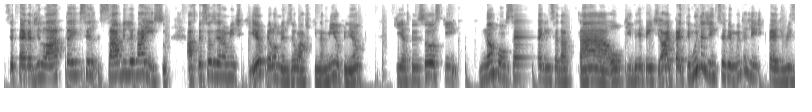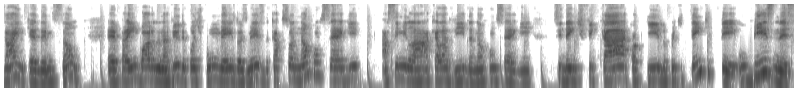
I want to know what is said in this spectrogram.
você pega de lata e você sabe levar isso. As pessoas geralmente, eu pelo menos, eu acho que, na minha opinião, que as pessoas que não conseguem se adaptar ou que de repente, ah, tem muita gente, você vê muita gente que pede resign, que é demissão, é, para ir embora do navio depois de tipo, um mês, dois meses, que a pessoa não consegue assimilar aquela vida, não consegue se identificar com aquilo, porque tem que ter. O business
